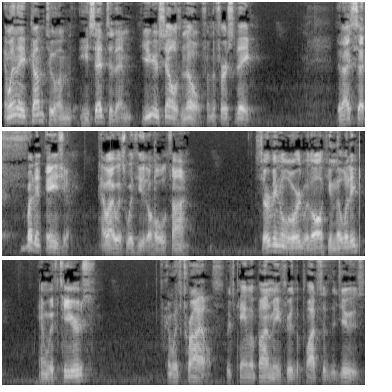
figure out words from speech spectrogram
And when they had come to him, he said to them, You yourselves know from the first day that I set foot in Asia, how I was with you the whole time, serving the Lord with all humility and with tears and with trials which came upon me through the plots of the Jews,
